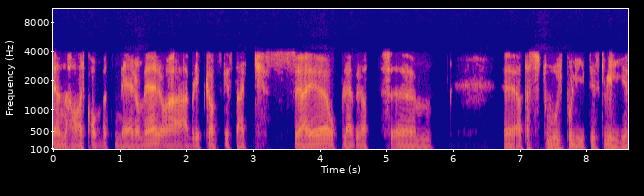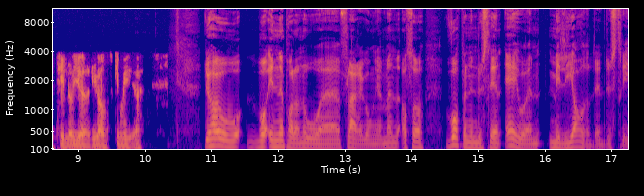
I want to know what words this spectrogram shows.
den, har kommet mer og mer og er blitt ganske sterk. Så jeg opplever at, at det er stor politisk vilje til å gjøre ganske mye. Du har jo vært inne på det nå eh, flere ganger, men altså, våpenindustrien er jo en milliardindustri.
